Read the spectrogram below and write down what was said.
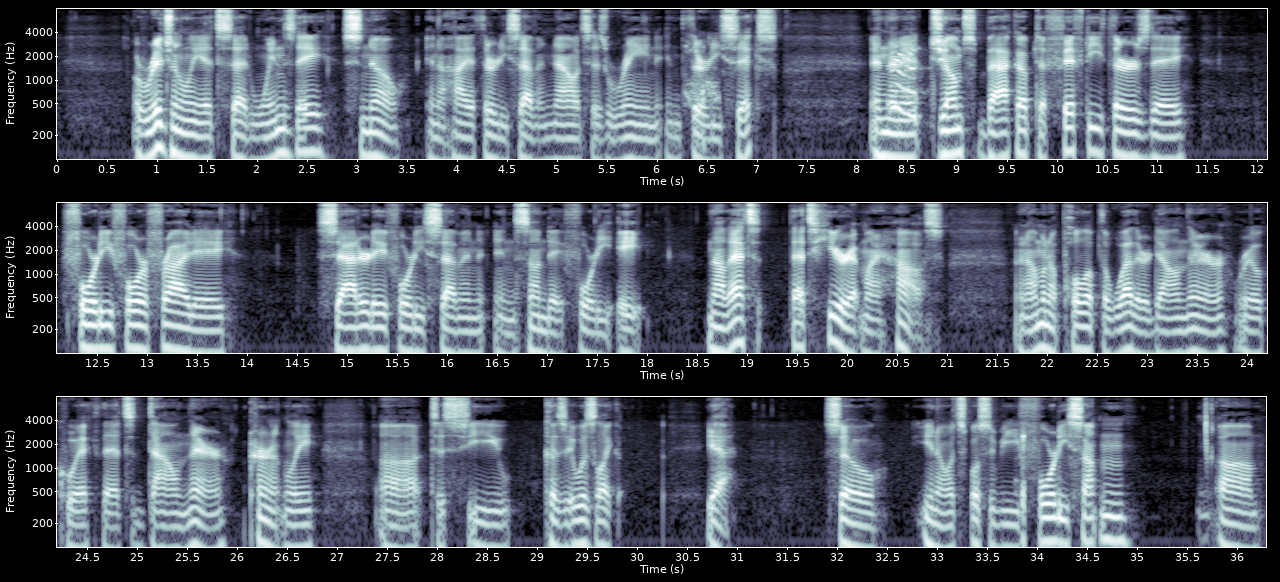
Originally, it said Wednesday snow in a high of 37. Now it says rain in 36. and then it jumps back up to 50 Thursday, 44 Friday, Saturday 47 and Sunday 48. Now that's that's here at my house. And I'm going to pull up the weather down there real quick. That's down there currently uh, to see cuz it was like yeah. So, you know, it's supposed to be 40 something um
